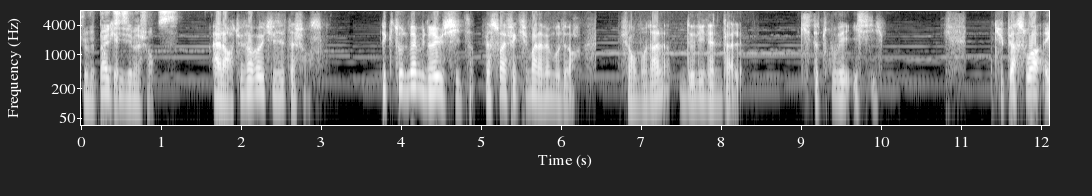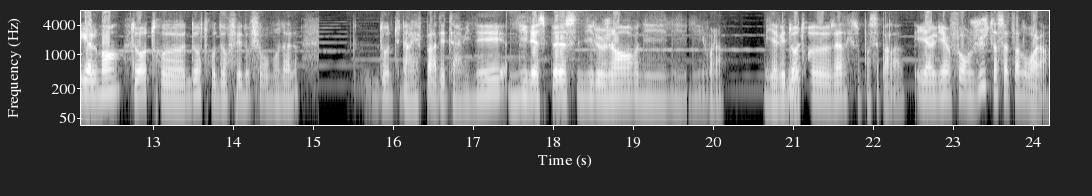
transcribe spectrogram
Je vais pas utiliser ma chance. Alors, tu vas pas utiliser ta chance. C'est que tout de même une réussite. Tu perçois effectivement la même odeur phéromonale de l'inental qui se trouvait ici. Tu perçois également d'autres euh, d'autres odeurs phé- phéromonales dont tu n'arrives pas à déterminer ni l'espèce, ni le genre, ni, ni, ni- voilà. Mais il y avait d'autres êtres qui sont passés par là. Il y a un lien fort juste à cet endroit-là.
